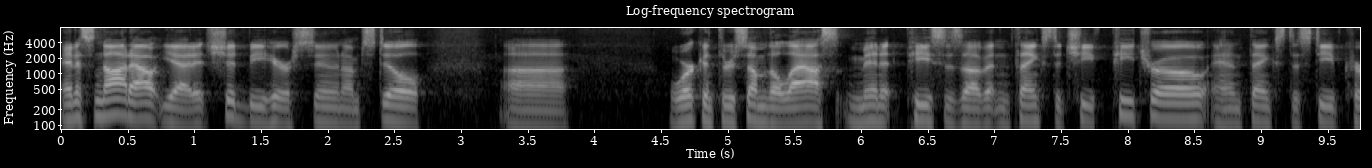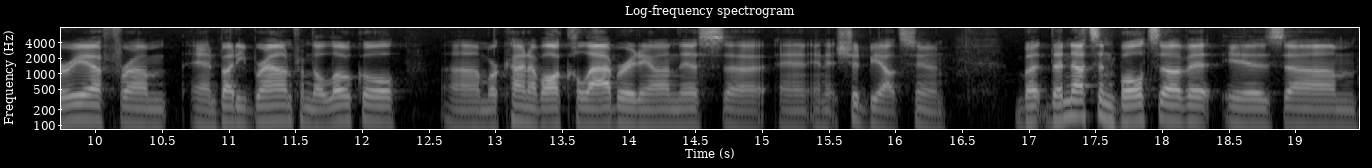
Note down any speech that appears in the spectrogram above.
And it's not out yet. It should be here soon. I'm still uh, working through some of the last minute pieces of it. And thanks to Chief Petro and thanks to Steve Correa from and Buddy Brown from the local, um, we're kind of all collaborating on this, uh, and, and, it should be out soon. But the nuts and bolts of it is um,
